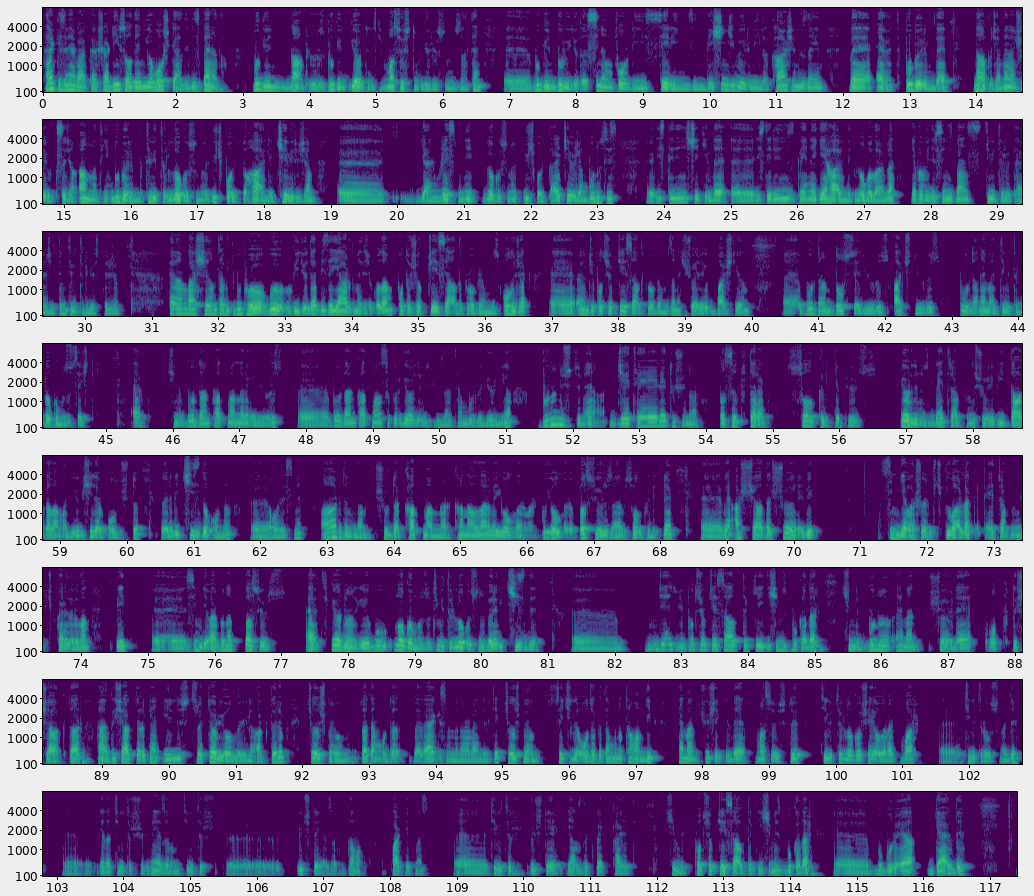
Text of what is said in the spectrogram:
Herkese merhaba arkadaşlar. Deep Soul Gaming'e hoş geldiniz. Ben Ada. Bugün ne yapıyoruz? Bugün gördüğünüz gibi masaüstümü görüyorsunuz zaten. Ee, bugün bu videoda Cinnamon 4D serimizin 5. bölümüyle karşınızdayım. Ve evet bu bölümde ne yapacağım? Hemen şöyle kısaca anlatayım. Bu bölümde Twitter logosunu 3 boyutlu hale çevireceğim. Ee, yani resmini, logosunu 3 boyutlu hale çevireceğim. Bunu siz e, istediğiniz şekilde, istediğiniz PNG halindeki logolarla yapabilirsiniz. Ben Twitter'ı tercih ettim. Twitter'ı göstereceğim. Hemen başlayalım. Tabii ki bu pro, bu videoda bize yardım edecek olan Photoshop CS6 programımız olacak. Önce Photoshop CS6 programımızdan şöyle bir başlayalım. Buradan dosya diyoruz, aç diyoruz. Buradan hemen Twitter logomuzu seçtik. Evet. Şimdi buradan katmanlara geliyoruz. Buradan katman 0 gördüğünüz gibi zaten burada görünüyor. Bunun üstüne CTRL tuşuna basılı tutarak sol klik yapıyoruz. Gördüğünüz gibi etrafında şöyle bir dalgalanma gibi bir şeyler oluştu. Böyle bir çizdi onu e, o resmi. Ardından şurada katmanlar, kanallar ve yollar var. Bu yollara basıyoruz abi sol klikle e, ve aşağıda şöyle bir simge var. Şöyle küçük yuvarlak etrafında küçük kareler olan bir e, simge var. Buna basıyoruz. Evet gördüğünüz gibi bu logomuzu Twitter logosunu böyle bir çizdi. Eee, Photoshop CS6'daki işimiz bu kadar. Şimdi bunu hemen şöyle hop dışa aktar. Ha dışa aktarırken illüstratör yollarıyla aktarıp çalışma yolunu zaten burada vergisinden var bende bir tek çalışma yolu seçili olacak zaten buna tamam deyip hemen şu şekilde masaüstü Twitter logo şey olarak var. Eee, Twitter olsun hadi. Eee, ya da Twitter şu ne yazalım? Twitter eee 3D yazalım. Tamam. Fark etmez. Eee, Twitter 3D yazdık ve kaydettik. Şimdi Photoshop CS6'daki işimiz bu kadar. Eee, bu buraya geldi.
